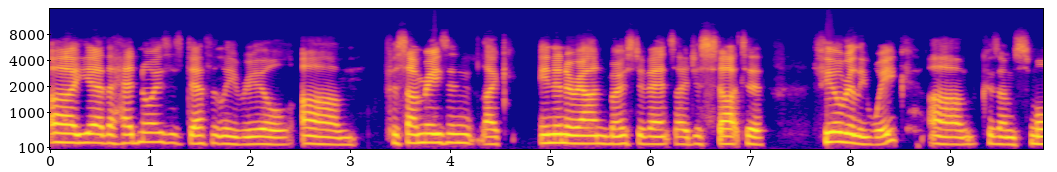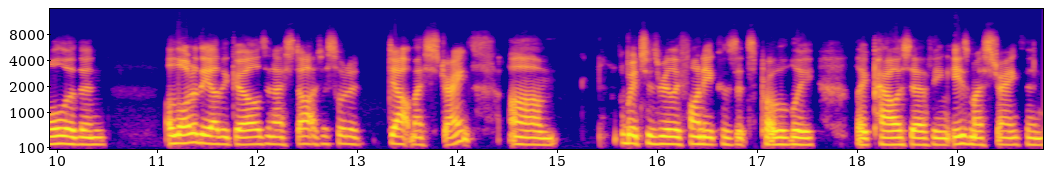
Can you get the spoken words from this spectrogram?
Uh, yeah, the head noise is definitely real. Um, for some reason, like in and around most events, I just start to feel really weak because I'm smaller than a lot of the other girls, and I start to sort of doubt my strength, um, which is really funny because it's probably like power surfing is my strength, and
